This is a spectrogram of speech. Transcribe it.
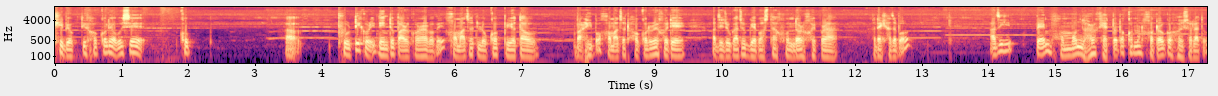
সেই ব্যক্তিসকলে অৱশ্যে খুব ফূৰ্তি কৰি দিনটো পাৰ কৰাৰ বাবে সমাজত লোকপ্ৰিয়তাও বাঢ়িব। সমাজত সকলোৰে সৈতে আজি যোগাযোগ ব্যৱস্থা সুন্দৰ হৈ পৰা দেখা যাব। আজি প্ৰেম সম্বন্ধৰ ক্ষেত্ৰত অকণমান সতৰ্ক হৈ চলাটো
